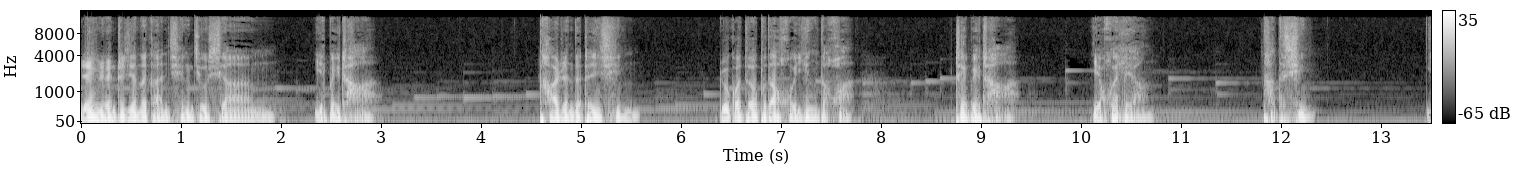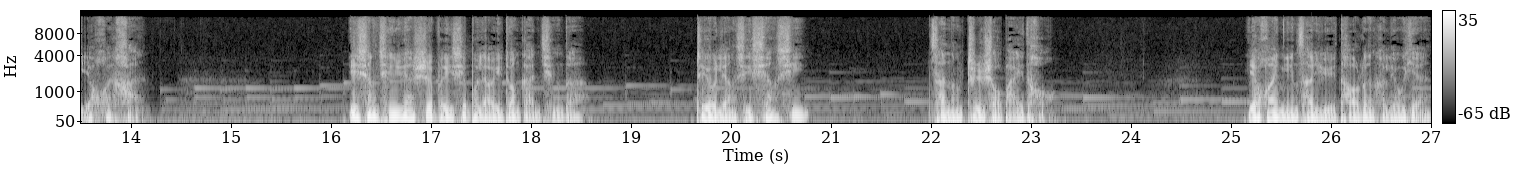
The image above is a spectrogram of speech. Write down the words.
人与人之间的感情就像一杯茶，他人的真心，如果得不到回应的话，这杯茶也会凉，他的心也会寒。一厢情愿是维系不了一段感情的，只有两心相惜，才能执手白头。也欢迎您参与讨论和留言。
